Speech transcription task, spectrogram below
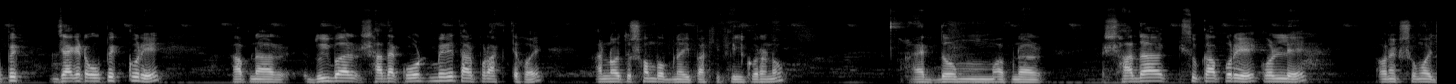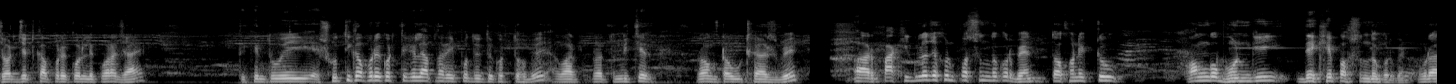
ওপেক জায়গাটা ওপেক করে, আপনার দুইবার সাদা কোট মেরে তারপর আঁকতে হয়। আর নয়তো সম্ভব নয় এই পাখি ফিল করানো। একদম আপনার সাদা কিছু কাপড়ে করলে অনেক সময় জর্জেট কাপড়ে করলে করা যায়। তো কিন্তু এই সুতি কাপড়ে করতে গেলে আপনার এই পদ্ধতিতে করতে হবে। আবার হয়তো নিচের রংটা উঠে আসবে। আর পাখিগুলো যখন পছন্দ করবেন, তখন একটু অঙ্গভঙ্গি দেখে পছন্দ করবেন। ওরা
